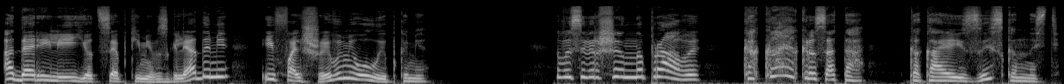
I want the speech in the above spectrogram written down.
одарили ее цепкими взглядами и фальшивыми улыбками. «Вы совершенно правы. Какая красота! Какая изысканность!»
